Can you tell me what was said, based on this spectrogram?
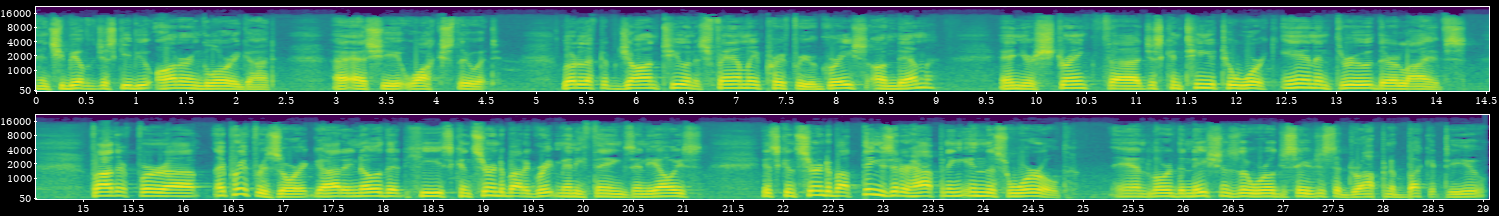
And she'd be able to just give you honor and glory, God, uh, as she walks through it. Lord, I lift up John to you and his family. Pray for your grace on them and your strength. Uh, just continue to work in and through their lives. Father, for uh, I pray for Zorik, God. I know that he's concerned about a great many things, and he always is concerned about things that are happening in this world. And Lord, the nations of the world, you say, are just a drop in a bucket to you.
